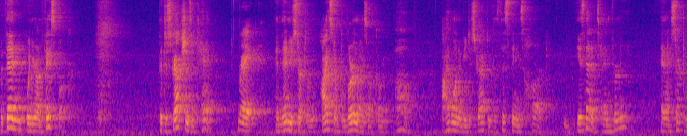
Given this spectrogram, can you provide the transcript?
But then when you're on Facebook, the distraction's a 10. Right. And then you start to, I start to learn myself going, oh, I want to be distracted because this thing is hard. Is that a 10 for me? And I start to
